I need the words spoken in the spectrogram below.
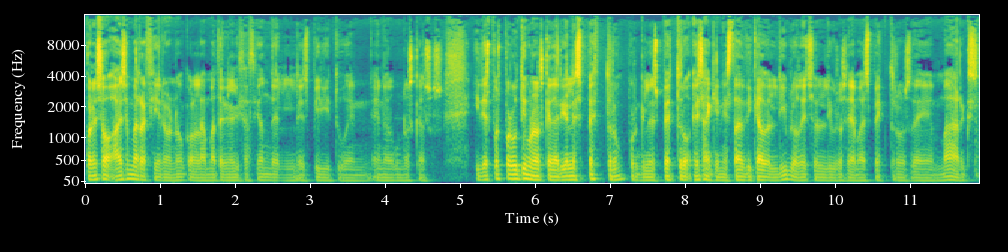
por eso a eso me refiero, ¿no? con la materialización del espíritu en, en algunos casos. Y después, por último, nos quedaría el espectro, porque el espectro es a quien está dedicado el libro, de hecho el libro se llama Espectros de Marx.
